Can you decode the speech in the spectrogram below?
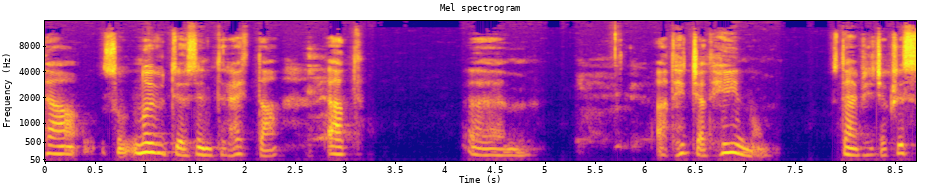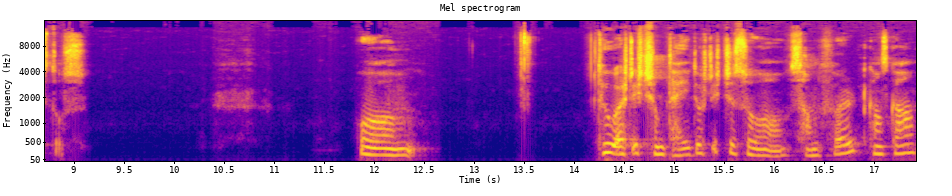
det som nøyde oss inn til dette, at um, at hitja at hinum, stedet hitja Kristus. Og du er ikke som deg, du er ikke så samført, kanskje.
